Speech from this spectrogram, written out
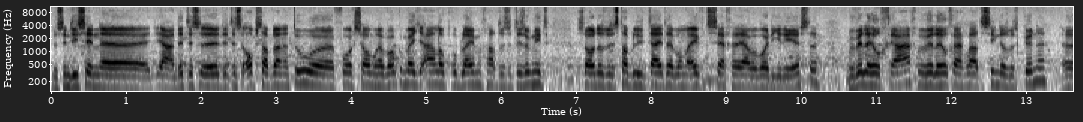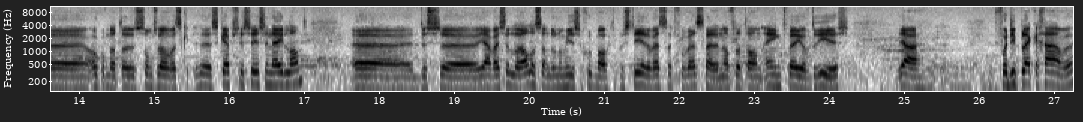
Dus in die zin, uh, ja, dit is, uh, dit is de opstap daar naartoe. Uh, vorige zomer hebben we ook een beetje aanloopproblemen gehad. Dus het is ook niet zo dat we de stabiliteit hebben om even te zeggen... ja, we worden hier eerste. We willen heel graag, we willen heel graag laten zien dat we het kunnen. ook omdat er soms wel wat sceptisch is in Nederland. dus ja, wij zullen er alles aan doen om hier zo goed mogelijk te presteren, wedstrijd voor wedstrijd. En of dat dan 1, 2 of 3 is, ja, voor die plekken gaan we.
